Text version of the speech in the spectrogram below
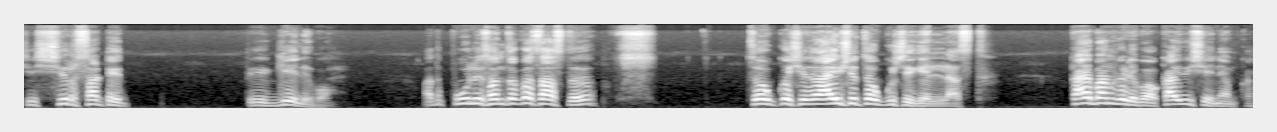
शि शिरसाटेत ते गेले बा. आता पोलिसांचं कसं असतं? चौकशी आयुष्य चौकशी गेलेलं असतं. काय भानगडे बा? काय विषय नेमका?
